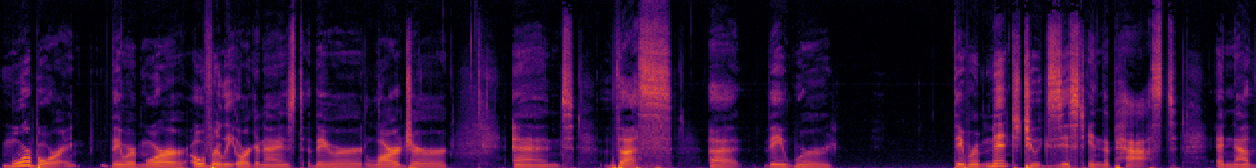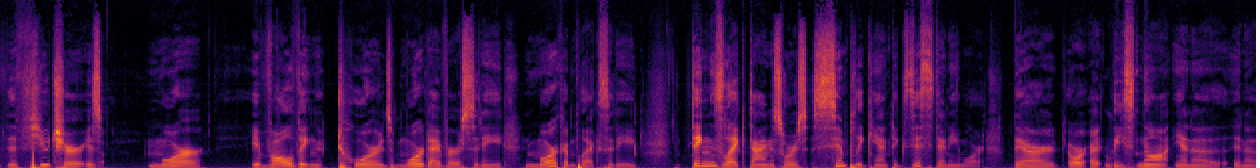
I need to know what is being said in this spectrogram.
more boring. They were more overly organized, they were larger, and thus uh, they were they were meant to exist in the past. And now the future is more evolving towards more diversity and more complexity things like dinosaurs simply can't exist anymore they are or at least not in a in a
